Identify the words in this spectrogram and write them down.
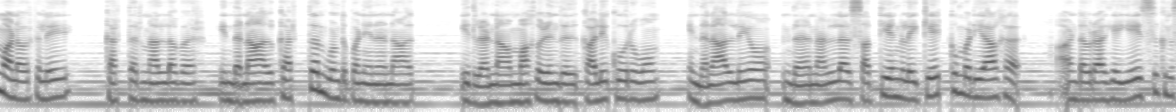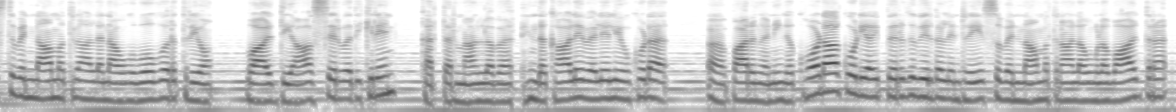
பிரியமானவர்களே கர்த்தர் நல்லவர். இந்த நாள் கர்த்தர் உண்டு பண்ணின நாள். இதுல நாம் மகிழ்ந்து களி கூறுவோம். இந்த நாள்லேயும் இந்த நல்ல சத்தியங்களை கேட்கும்படியாக ஆண்டவராகிய இயேசு கிறிஸ்துவின் நாமத்தினால நான் உங்க ஒவ்வொருத்தரையும் வாழ்த்தி ஆசீர்வதிக்கிறேன். கர்த்தர் நல்லவர். இந்த காலை வேளையிலையும் கூட பாருங்க நீங்க கோடா கோடியாய் பெருகுவீர்கள் என்று இயேசுவின் நாமத்தினால அவங்கள வாழ்த்துறேன்.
